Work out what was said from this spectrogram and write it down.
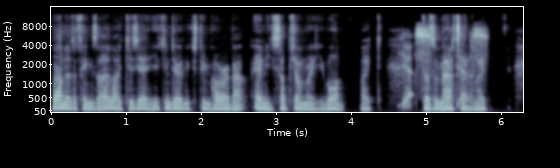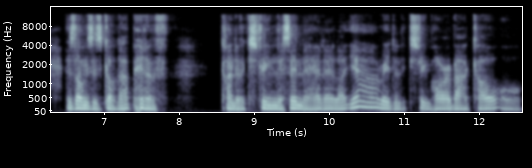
one of the things I like is yeah, you can do an extreme horror about any subgenre you want. Like, yes, doesn't matter. Yes. Like, as long as it's got that bit of kind of extremeness in there, they're like, yeah, I'll read an extreme horror about a cult or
